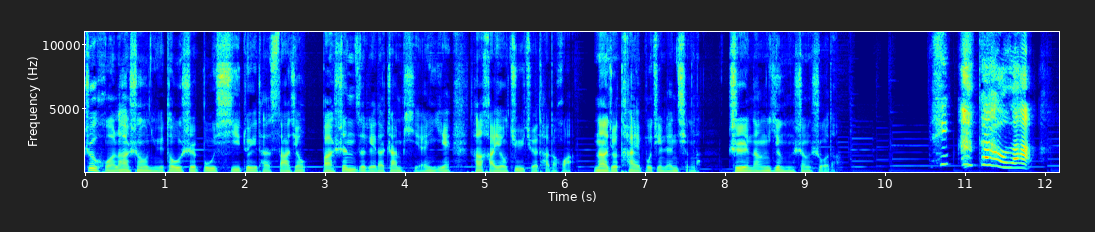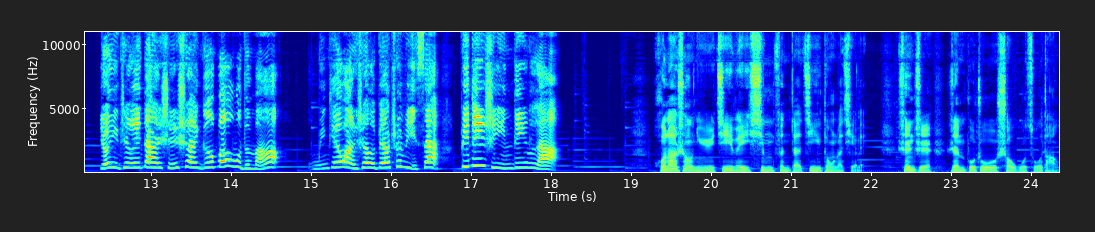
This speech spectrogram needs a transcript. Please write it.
这火辣少女都是不惜对他撒娇，把身子给他占便宜，他还要拒绝她的话，那就太不近人情了，只能应声说道：“太好了，有你这位大神帅哥帮我的忙，明天晚上的飙车比赛必定是赢定了。”火辣少女极为兴奋地激动了起来，甚至忍不住手舞足蹈。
